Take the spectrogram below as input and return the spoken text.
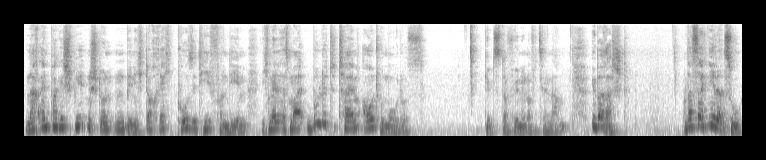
Nach ein paar gespielten Stunden bin ich doch recht positiv von dem, ich nenne es mal Bullet Time Automodus. Gibt es dafür einen offiziellen Namen? Überrascht. Was sagt ihr dazu?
